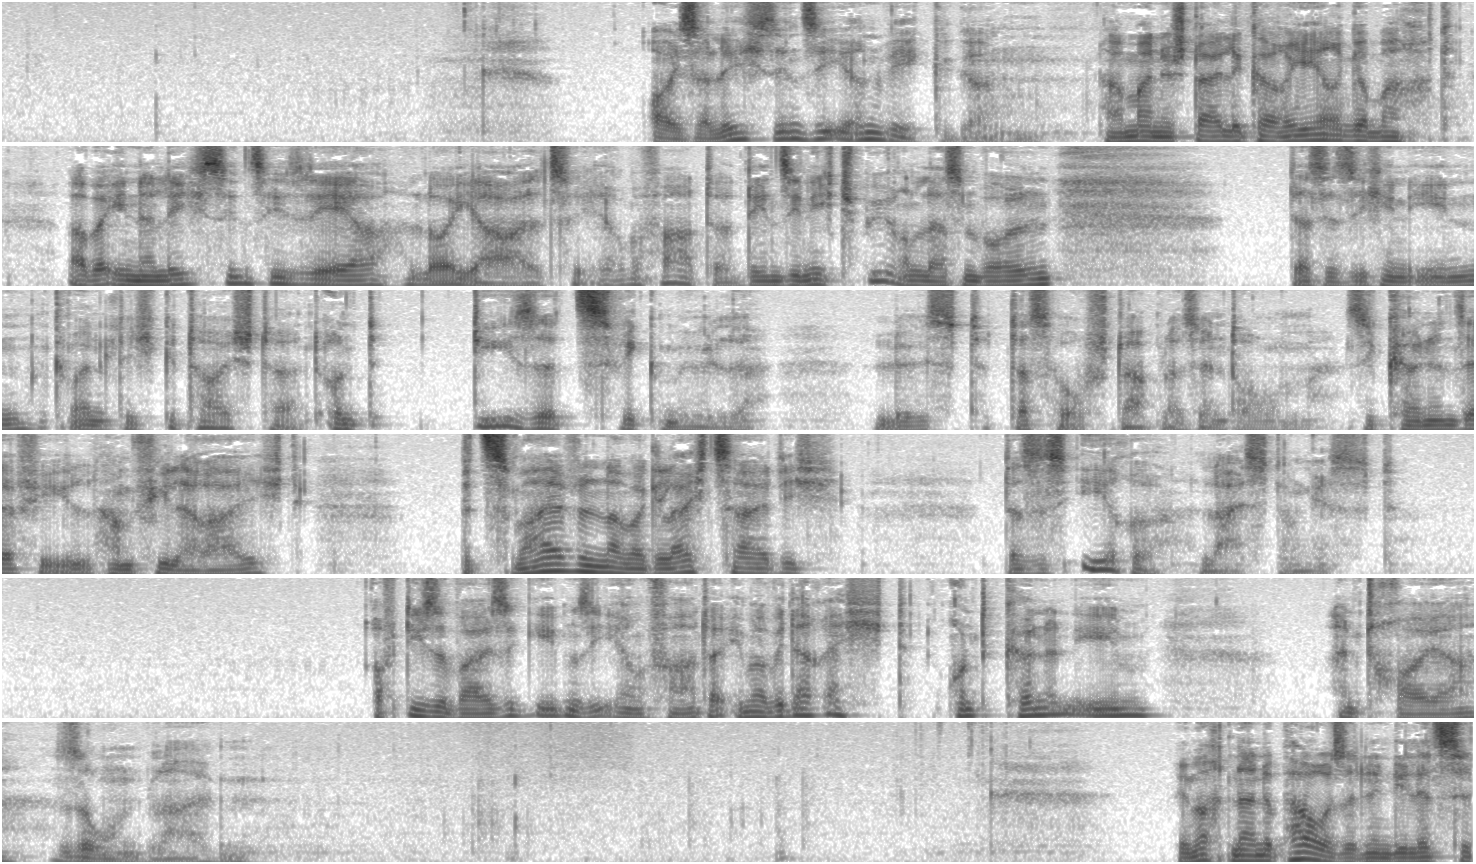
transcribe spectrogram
Äußerlich sind sie ihren Weg gegangen, haben eine steile Karriere gemacht, aber innerlich sind sie sehr loyal zu ihrem Vater, den sie nicht spüren lassen wollen, dass er sich in ihnen gründlich getäuscht hat. Und diese Zwickmühle löst das Hochstapler-Syndrom. Sie können sehr viel, haben viel erreicht, bezweifeln aber gleichzeitig, dass es ihre Leistung ist. Auf diese Weise geben sie ihrem Vater immer wieder recht und können ihm ein treuer Sohn bleiben. Wir machten eine Pause, denn die letzte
